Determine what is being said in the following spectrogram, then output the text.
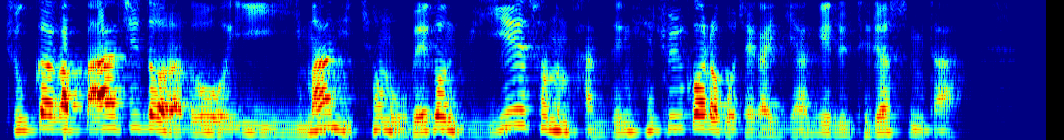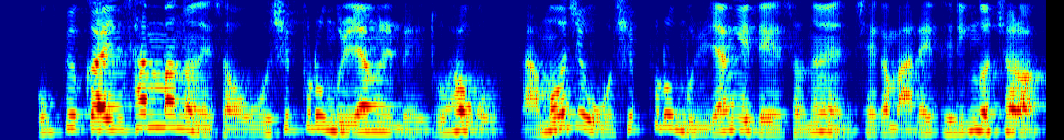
주가가 빠지더라도 이 22,500원 위에서는 반등해줄 거라고 제가 이야기를 드렸습니다. 목표가인 3만원에서 50% 물량을 매도하고 나머지 50% 물량에 대해서는 제가 말해드린 것처럼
